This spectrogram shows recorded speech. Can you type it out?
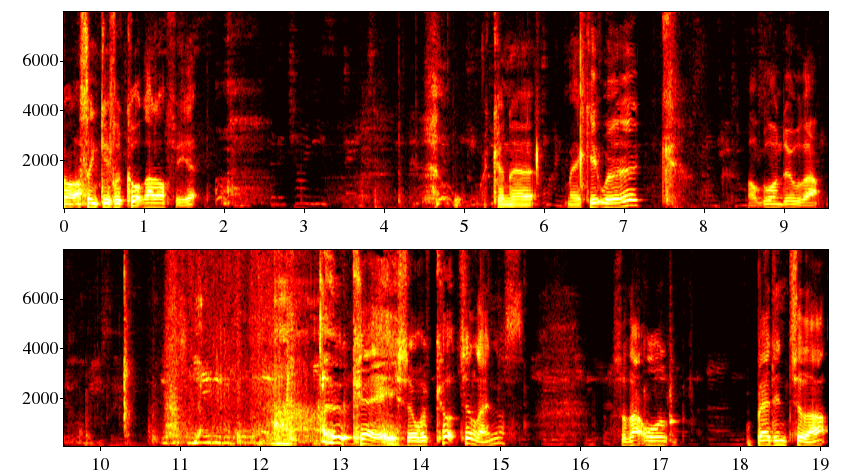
So I think if we cut that off here, we can uh, make it work. I'll go and do that. Okay, so we've cut to length. So that will bed into that.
